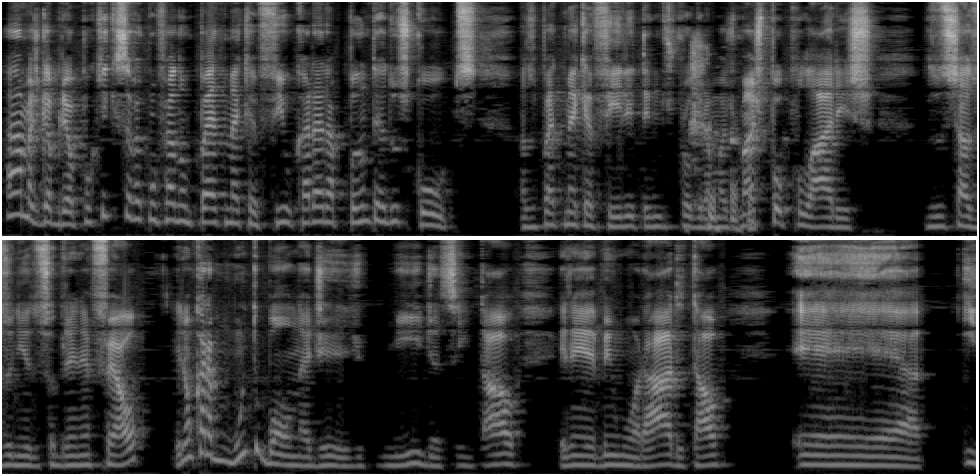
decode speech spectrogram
Ah, mas Gabriel, por que, que você vai confiar no Pat McAfee? O cara era Panther dos Colts. Mas o Pat McAfee ele tem um dos programas mais populares dos Estados Unidos sobre a NFL. Ele é um cara muito bom, né? De, de mídia, assim e tal. Ele é bem humorado e tal. É... E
